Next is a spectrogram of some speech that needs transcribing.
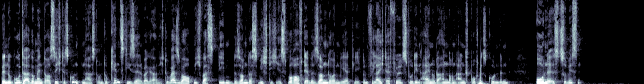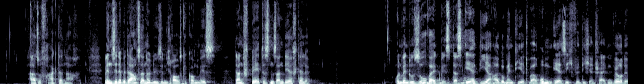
Wenn du gute Argumente aus Sicht des Kunden hast und du kennst die selber gar nicht, du weißt überhaupt nicht, was dem besonders wichtig ist, worauf der besonderen Wert liegt und vielleicht erfüllst du den ein oder anderen Anspruch des Kunden, ohne es zu wissen. Also frag danach. Wenn sie in der Bedarfsanalyse nicht rausgekommen ist, dann spätestens an der Stelle. Und wenn du so weit bist, dass er dir argumentiert, warum er sich für dich entscheiden würde,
